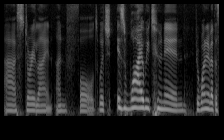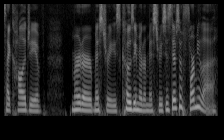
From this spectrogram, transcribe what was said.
uh, storyline unfold, which is why we tune in. If you're wondering about the psychology of murder mysteries, cozy murder mysteries, is there's a formula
